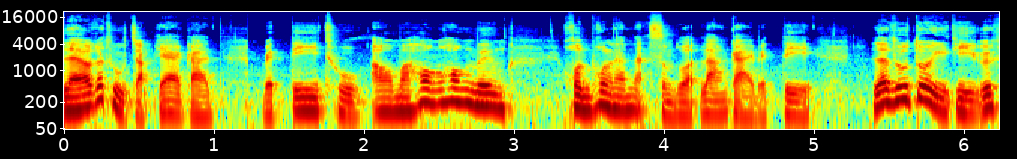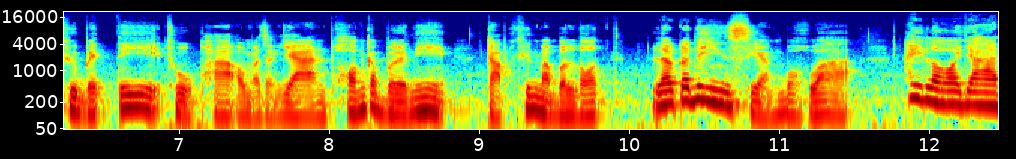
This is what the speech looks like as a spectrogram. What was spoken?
แล้วก็ถูกจับแยกกัน เบ็ตตี้ถูกเอามาห้องห้องนึง คนพวกนั้นนะสำรวจร่างกายเบ็ตตี้ แล้วรู้ตัวอีกทีก็คือเบ็ตตี้ถูกพาออกมาจากยาน พร้อมกับเบอร์นี่กลับขึ้นมาบนรถ แล้วก็ได้ยินเสียงบอกว่าให้รอยาน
